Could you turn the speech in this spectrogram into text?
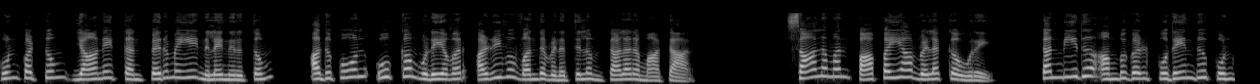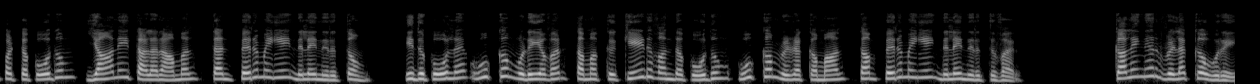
புண்பட்டும் யானை தன் பெருமையை நிலைநிறுத்தும் அதுபோல் ஊக்கம் உடையவர் அழிவு வந்தவிடத்திலும் விடத்திலும் தளரமாட்டார் சாலமன் பாப்பையா விளக்க உரை. தன்மீது அம்புகள் புதைந்து புண்பட்ட போதும் யானை தளராமல் தன் பெருமையை நிலைநிறுத்தும். இதுபோல ஊக்கம் உடையவர் தமக்கு கேடு வந்த போதும் ஊக்கம் இழக்கமால் தம் பெருமையை நிலைநிறுத்துவர். கலைஞர் விளக்க உரை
